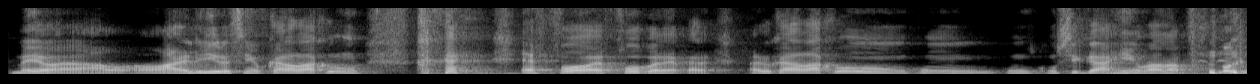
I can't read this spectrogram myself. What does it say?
Meio ao, ao ar livre, assim, o cara lá com. é, fogo, é fogo, né, cara? Aí o cara lá com, com, com, com um cigarrinho lá na boca.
